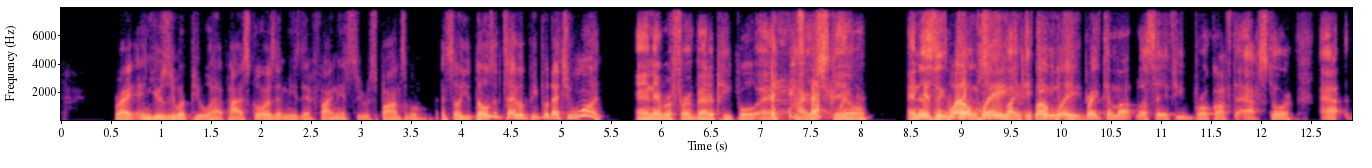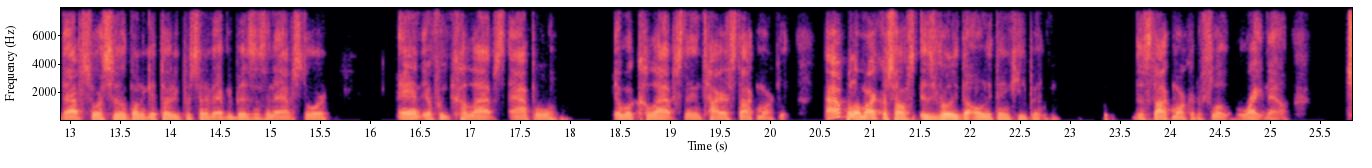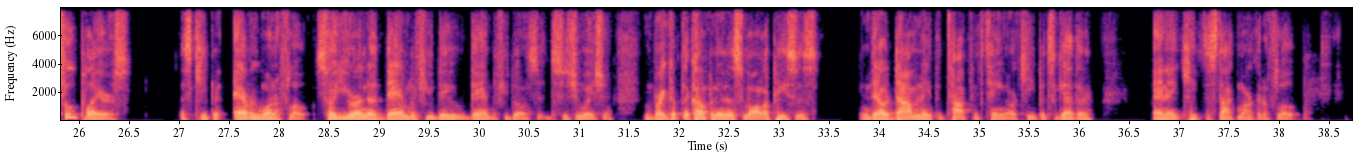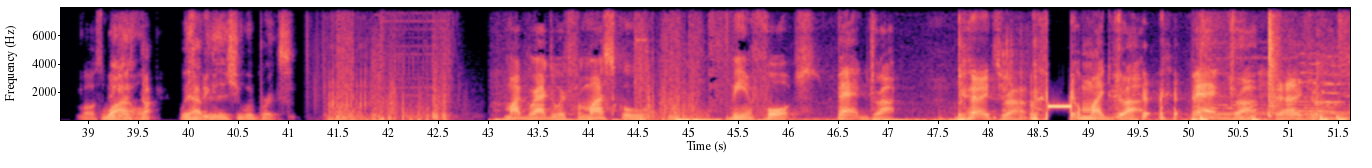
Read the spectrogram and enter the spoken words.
right? And usually when people have high scores, that means they're financially responsible. And so you, those are the type of people that you want. And they refer better people at exactly. higher scale. And this it's is well played. Too, like, it's well played. if you break them up, let's say if you broke off the App Store, app, the App Store is still going to get 30% of every business in the App Store. And if we collapse Apple, it would collapse the entire stock market. Apple and Microsoft is really the only thing keeping the stock market afloat right now. Two players is keeping everyone afloat. So you're in a damned if you do, damned if you don't situation. Break up the company into smaller pieces, and they'll dominate the top 15 or keep it together, and they keep the stock market afloat. Well, wow, stock, we have speaking, the issue with BRICS. My graduates from my school being Forbes, bag drop. Bag drop. a mic drop. Bag drop. Bag drop.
